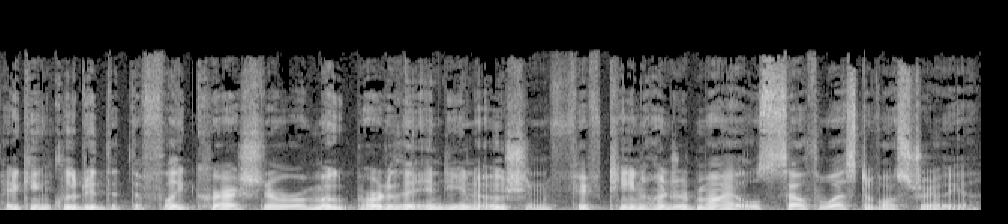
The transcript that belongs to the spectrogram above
had concluded that the flight crashed in a remote part of the Indian Ocean 1500 miles southwest of Australia.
